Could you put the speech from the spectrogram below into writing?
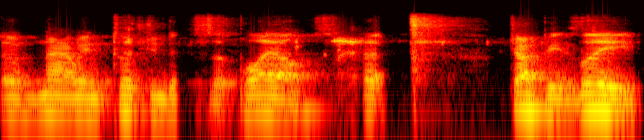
are, are now in touching distance at playoffs, at Champions League,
